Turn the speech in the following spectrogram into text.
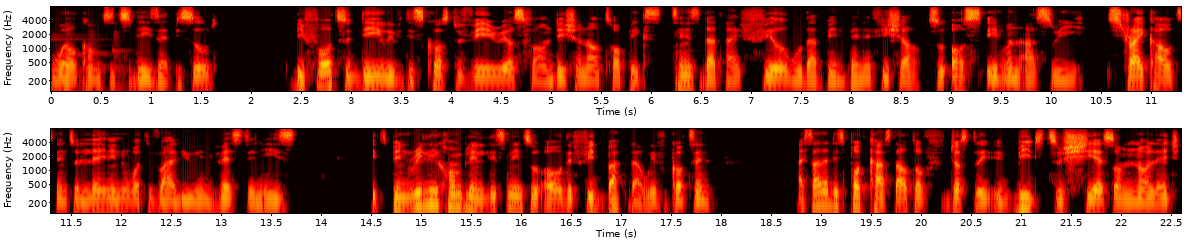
welcome to today's episode. Before today, we've discussed various foundational topics, things that I feel would have been beneficial to us even as we strike out into learning what value investing is. It's been really humbling listening to all the feedback that we've gotten I started this podcast out of just a, a bid to share some knowledge,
